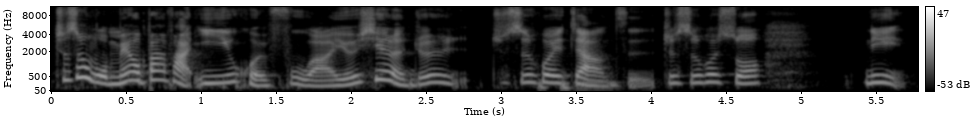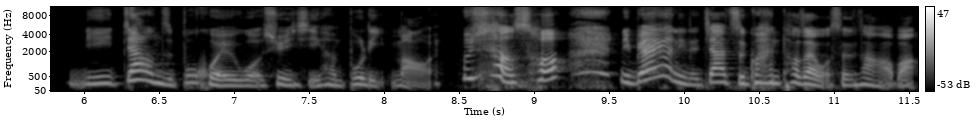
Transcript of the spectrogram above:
就是我没有办法一一回复啊。有一些人就是就是会这样子，就是会说你。你这样子不回我讯息很不礼貌哎，我就想说，你不要用你的价值观 套在我身上好不好？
